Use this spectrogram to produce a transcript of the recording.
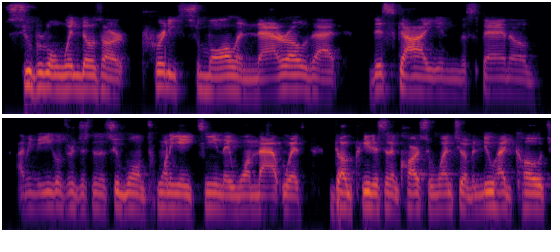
Super Bowl windows are pretty small and narrow that this guy in the span of I mean, the Eagles were just in the Super Bowl in 2018. They won that with Doug Pederson and Carson Wentz. You have a new head coach,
